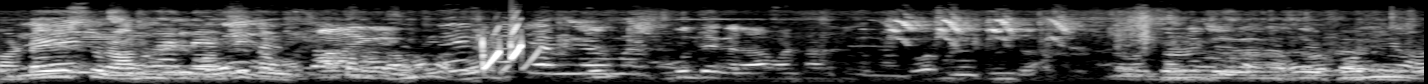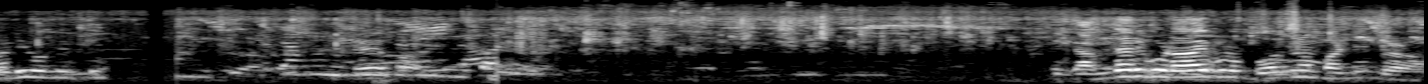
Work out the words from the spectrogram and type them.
వంట ఇక అందరు కూడా ఇప్పుడు భోజనం పండించడం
